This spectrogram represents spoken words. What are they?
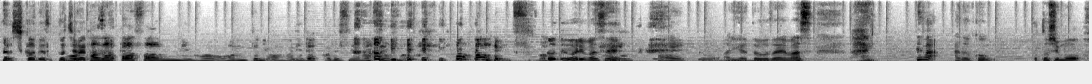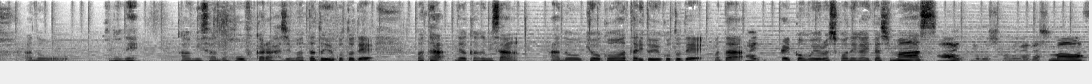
ろしくお願いします。こちら田中さんにも本当におんぶに抱っこですいません。とんでもありません。はい。どうもありがとうございます。はい。では、あの、今年も、あの、このね、鏡さんの抱負から始まったということで、また、では鏡さん、あの、今日この辺りということで、また、はい、来今もよろしくお願いいたします。はい、よろしくお願いいたします。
